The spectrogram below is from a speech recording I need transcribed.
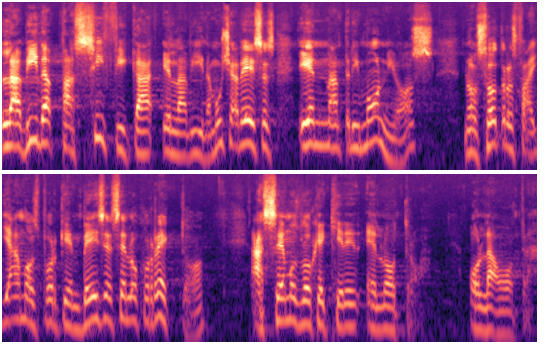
la vida pacífica en la vida. Muchas veces en matrimonios nosotros fallamos porque en vez de hacer lo correcto, hacemos lo que quiere el otro o la otra.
